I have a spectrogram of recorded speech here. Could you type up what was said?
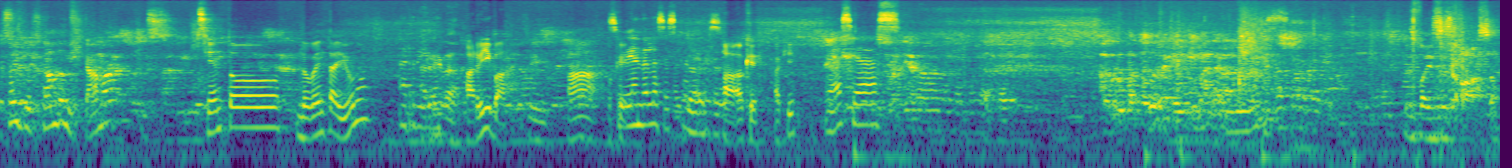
Estoy buscando mi cama. 191. Arriba. Arriba. Ah, ok. Subiendo las escaleras. Ah, ok. Aquí. Gracias. This place is awesome.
